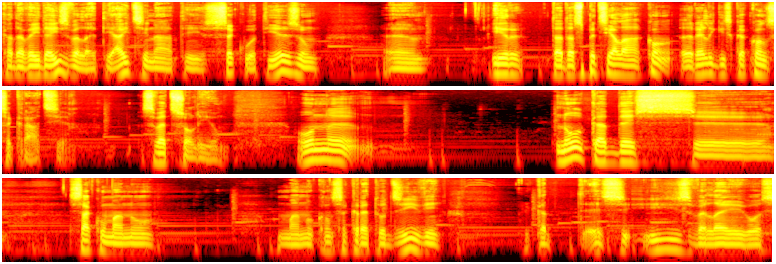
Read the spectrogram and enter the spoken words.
kādā veidā izvēlēti, aicināti sekot Jēzum, ir tāda speciālā reliģiskā konsekrācija, svetsolījumi. Un, nu, kad es saku manu manu konsekrēto dzīvi, kad es izvēlējos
